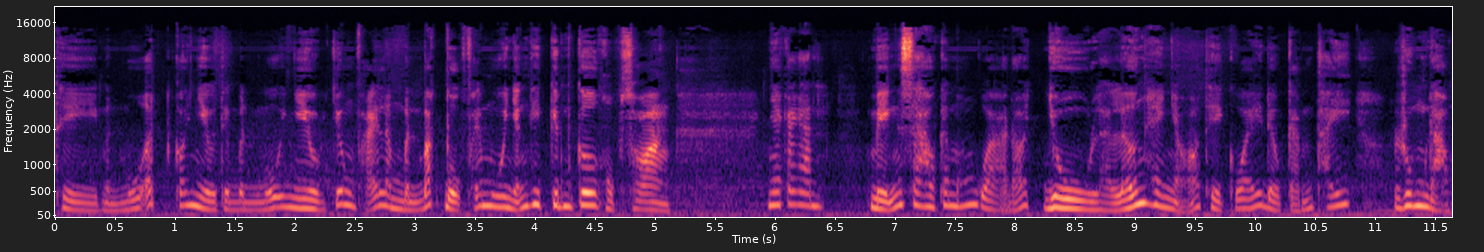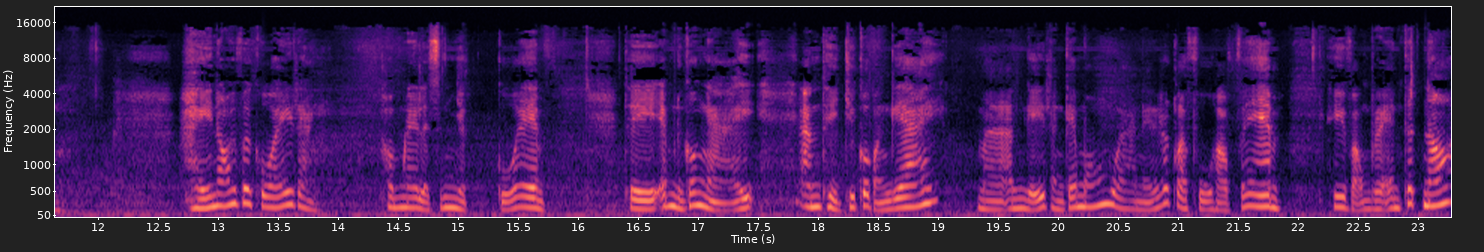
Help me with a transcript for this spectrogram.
thì mình mua ít có nhiều thì mình mua nhiều chứ không phải là mình bắt buộc phải mua những cái kim cương hột xoàn. Nha các anh miễn sao cái món quà đó dù là lớn hay nhỏ thì cô ấy đều cảm thấy rung động. Hãy nói với cô ấy rằng hôm nay là sinh nhật của em. Thì em đừng có ngại anh thì chưa có bạn gái mà anh nghĩ rằng cái món quà này rất là phù hợp với em. Hy vọng rằng em thích nó.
